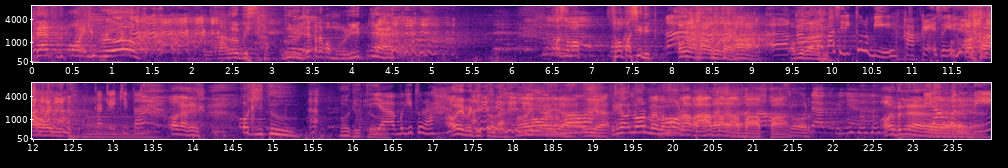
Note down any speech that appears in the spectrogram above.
That's the point, bro. Kalau bisa gurunya kenapa muridnya? Oh sama sama Pak Sidik? Oh enggak, bukan. Eh, Oh, bukan. Kalau Pak Sidik tuh lebih kakek sih. oh gitu. Kakek kita. Oh kakek. Oh gitu. Oh gitu. ya begitulah. Oh ya begitulah. Oh iya iya iya. Enggak normal memang enggak apa-apa enggak apa-apa. Oh bener. Yang penting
